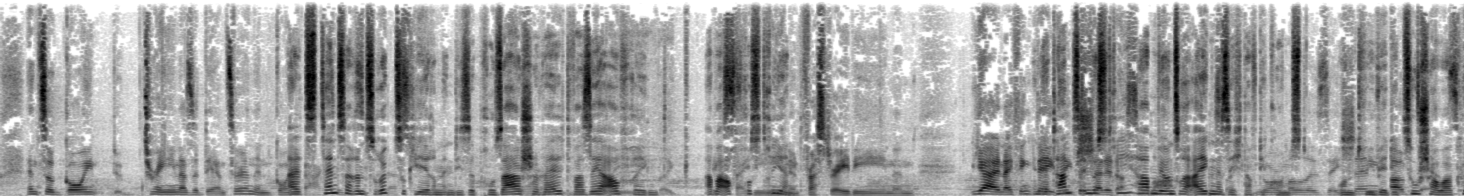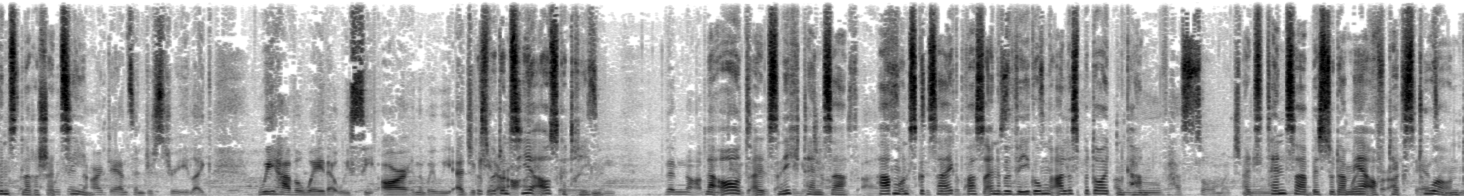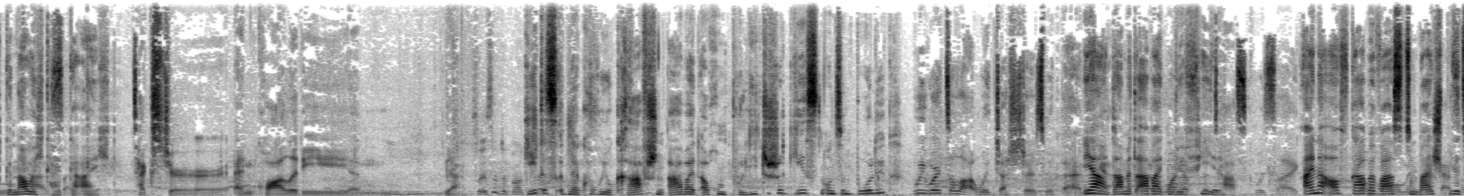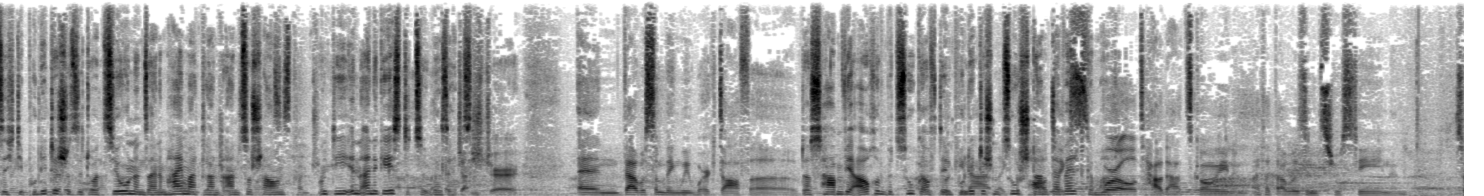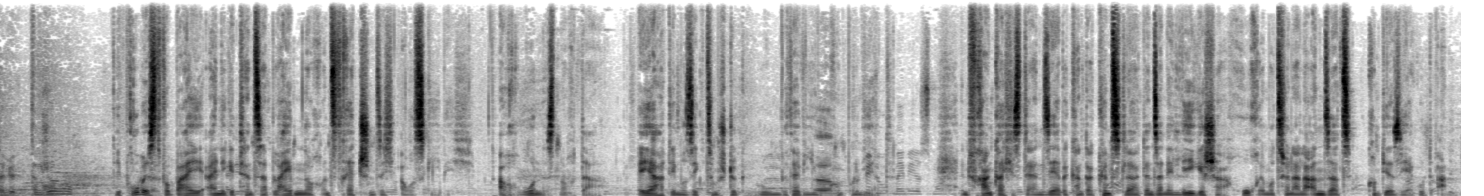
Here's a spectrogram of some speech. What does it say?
Als Tänzerin zurückzukehren in diese prosaische Welt war sehr aufregend, aber auch frustrierend. In der Tanzindustrie haben wir unsere eigene Sicht auf die Kunst und wie wir die Zuschauer künstlerisch erziehen. Das wird uns hier ausgetrieben. Laort als Nicht-Tänzer haben uns gezeigt, was eine Bewegung alles bedeuten kann. Als Tänzer bist du da mehr auf Textur und Genauigkeit geeicht. Geht es in der choreografischen Arbeit auch um politische Gesten und Symbolik? Ja, damit arbeiten wir viel. Eine Aufgabe war es zum Beispiel, sich die politische Situation in seinem Heimatland anzuschauen und die in eine Geste zu übersetzen. Das haben wir auch in Bezug auf den politischen Zustand der Welt gemacht. Salut. Die Probe ist vorbei, einige Tänzer bleiben noch und stretchen sich ausgiebig. Auch Ron ist noch da. Er hat die Musik zum Stück Room with a View komponiert. In Frankreich ist er ein sehr bekannter Künstler, denn sein elegischer, hochemotionaler Ansatz kommt ihr sehr gut an.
